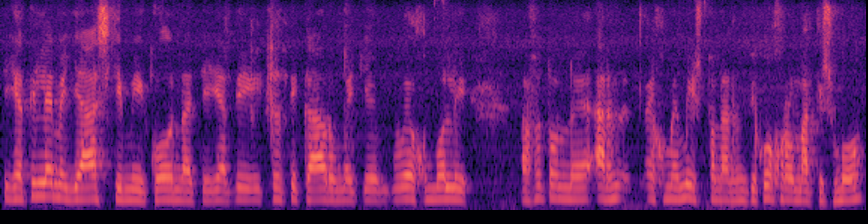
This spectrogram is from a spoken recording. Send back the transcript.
και γιατί λέμε για άσχημη εικόνα και γιατί κριτικάρουμε και που έχουμε όλοι αυτό τον, ε, αρνη- έχουμε εμείς τον αρνητικό χρωματισμό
